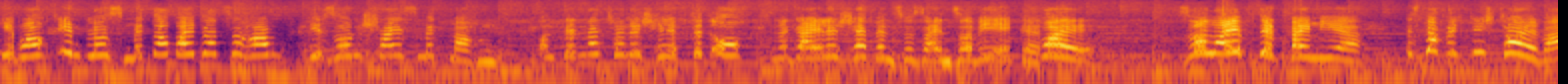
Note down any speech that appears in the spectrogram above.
Ihr braucht eben bloß Mitarbeiter zu haben, die so einen Scheiß mitmachen. Und dann natürlich hilft es auch, eine geile Chefin zu sein, so wie ich. Voll! So läuft es bei mir. Ist doch richtig toll, wa?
